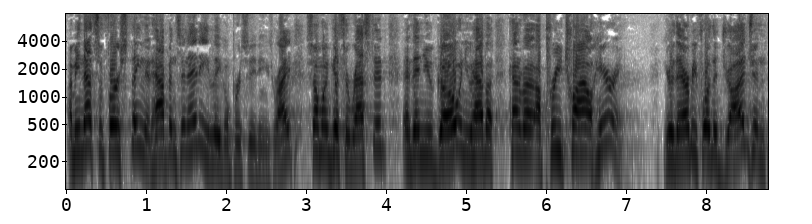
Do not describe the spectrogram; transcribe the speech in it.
I mean, that's the first thing that happens in any legal proceedings, right? Someone gets arrested, and then you go and you have a kind of a, a pre-trial hearing. You're there before the judge, and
